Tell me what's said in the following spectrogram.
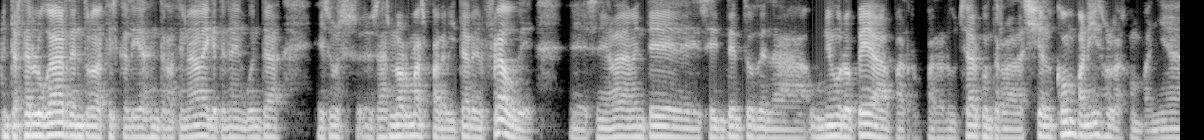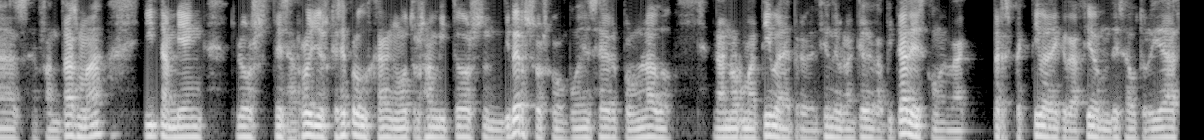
En tercer lugar, dentro de la fiscalidad internacional hay que tener en cuenta esas normas para evitar el fraude. Eh, señaladamente, ese intento de la Unión Europea para, luchar contra las shell companies o las compañías fantasma y también los desarrollos que se produzcan en otros ámbitos diversos, como pueden ser, por un lado, la normativa de prevención de blanqueo de capitales, con la perspectiva de creación de esa autoridad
